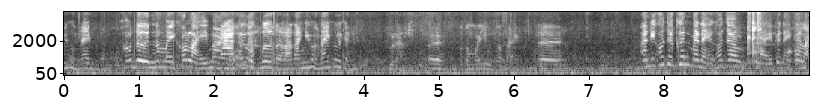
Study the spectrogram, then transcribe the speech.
อยู่ข้างในพุ่นน่ะเขาเดินทำไมเขาไหลมานาก็หลุดเบิดอะล่ะนั่งอยู่ข้างในคุยกันคุณอะเออมันต้องมาอยู่กับใครเออ อันนี้เขาจะขึ้นไปไหนเขาจะไหลไปไหนเขากัก็นไหล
